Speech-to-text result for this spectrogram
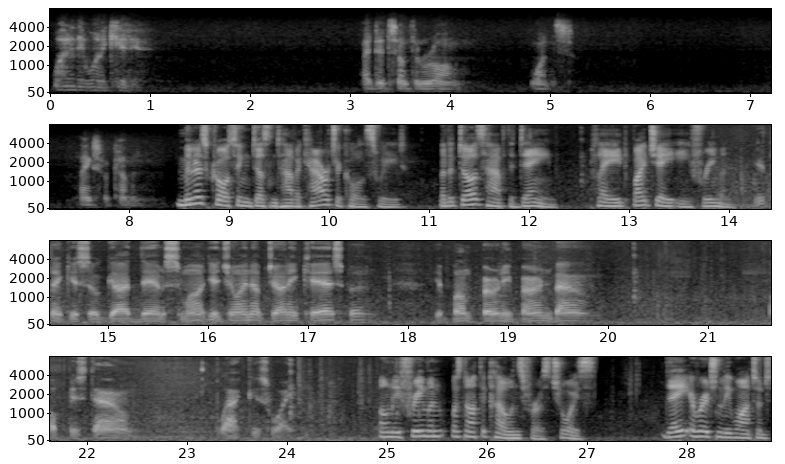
Why do they want to kill you? I did something wrong. Once. Thanks for coming. Miller's Crossing doesn't have a character called Swede, but it does have the Dane, played by J.E. Freeman. You think you're so goddamn smart, you join up Johnny Casper? You bump Bernie Birnbaum? Up is down, black is white. Only Freeman was not the Coens' first choice. They originally wanted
